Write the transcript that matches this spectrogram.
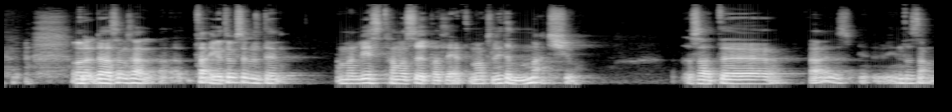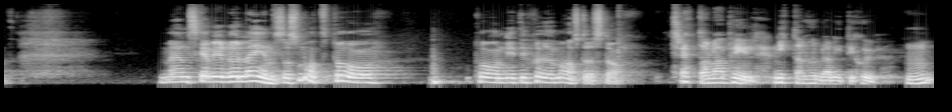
och där så här, Tiger tog sig lite, men visst han var superatlet, men också lite macho. Så att, eh, ja, intressant. Men ska vi rulla in så smått på på 97 Masters då? 13 april 1997. Mm.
